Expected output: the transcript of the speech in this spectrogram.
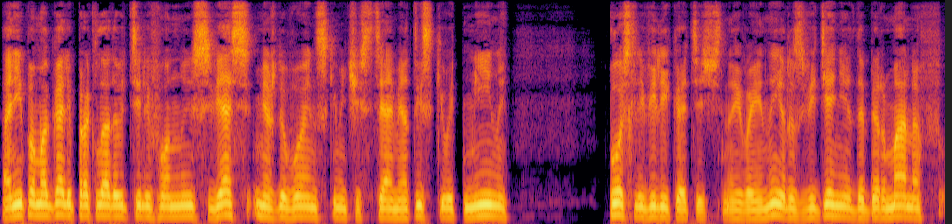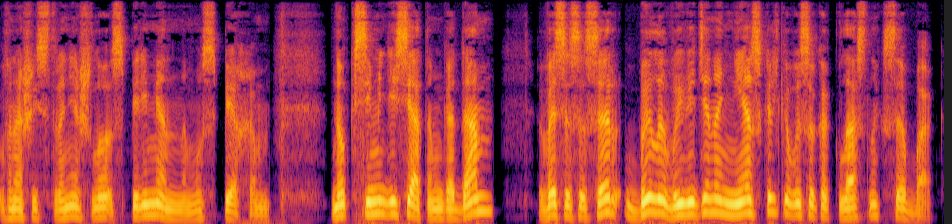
Они помогали прокладывать телефонную связь между воинскими частями, отыскивать мины. После Великой Отечественной войны разведение доберманов в нашей стране шло с переменным успехом. Но к 70-м годам в СССР было выведено несколько высококлассных собак.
